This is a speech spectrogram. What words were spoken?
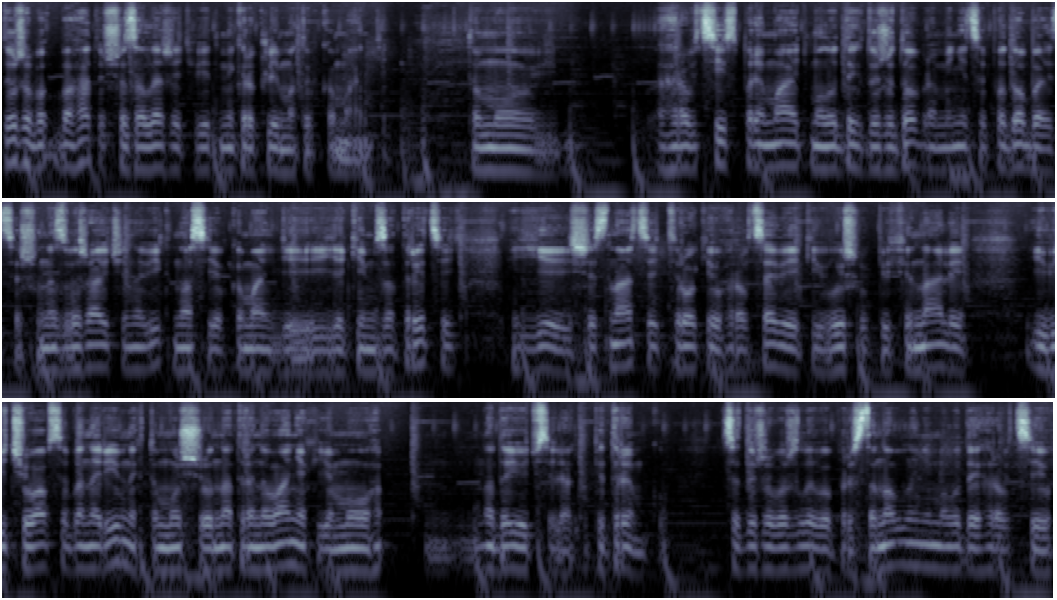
Дуже багато що залежить від мікроклімату в команді. Тому гравці сприймають молодих дуже добре. Мені це подобається, що незважаючи на вік, у нас є в команді, яким за 30, є 16 років гравцеві, який вийшов в півфіналі і відчував себе на рівних, тому що на тренуваннях йому надають всіляку підтримку. Це дуже важливо при становленні молодих гравців.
